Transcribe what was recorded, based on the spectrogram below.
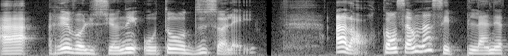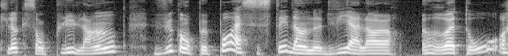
à révolutionner autour du Soleil. Alors, concernant ces planètes-là qui sont plus lentes, vu qu'on ne peut pas assister dans notre vie à leur retour,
